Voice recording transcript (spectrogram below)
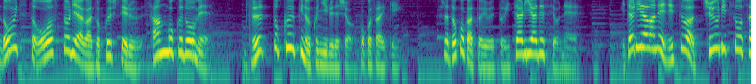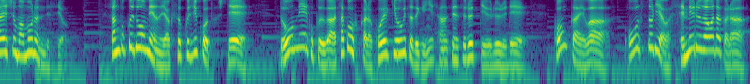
ドイツとオーストリアが属している三国同盟ずっと空気の国いるでしょここ最近。それはどこかというとイタリアですよね。イタリアはね実は中立を最初守るんですよ。三国同盟の約束事項として同盟国が他国から攻撃を受けた時に参戦するっていうルールで今回はオーストリアは攻める側だから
